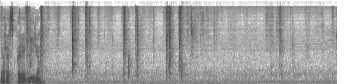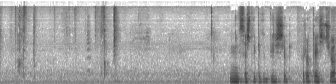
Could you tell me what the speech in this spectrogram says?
Зараз перевірю. Ні, все ж таки тут більше про те, що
